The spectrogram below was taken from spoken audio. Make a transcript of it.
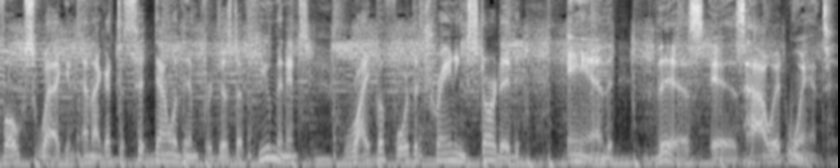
Volkswagen. And I got to sit down with him for just a few minutes right before the training started. And this is how it went.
